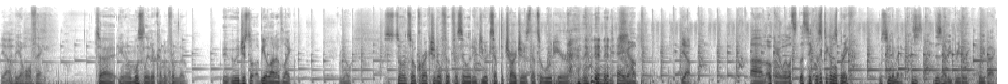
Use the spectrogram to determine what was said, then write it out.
Yeah. it'll be a whole thing. It's, uh, you know, mostly they're coming from the. It, it would just be a lot of like, you know, so and so correctional fa- facility. Do you accept the charges? That's what we would hear, and then hang up. Yeah. Um, okay, well let's let's take We're this gonna take a little break. We'll see you in a minute. This is this is heavy breather. We'll be back.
